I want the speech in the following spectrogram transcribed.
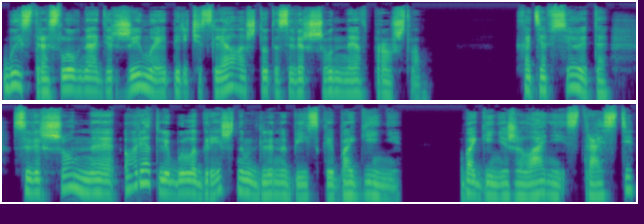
быстро, словно одержимая, перечисляла что-то совершенное в прошлом. Хотя все это, совершенное, вряд ли было грешным для нубийской богини, богини желаний, страсти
